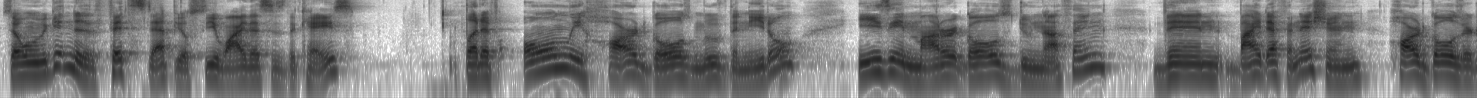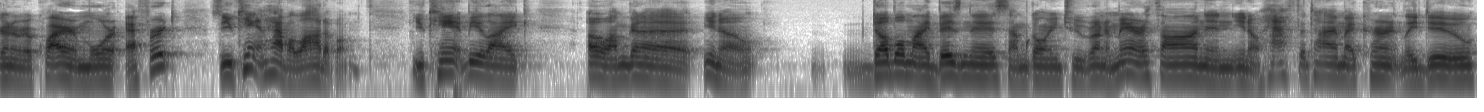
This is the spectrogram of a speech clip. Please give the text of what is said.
So when we get into the fifth step, you'll see why this is the case. But if only hard goals move the needle, easy and moderate goals do nothing, then by definition, hard goals are going to require more effort. So you can't have a lot of them. You can't be like, oh, I'm going to, you know, double my business. I'm going to run a marathon and, you know, half the time I currently do.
